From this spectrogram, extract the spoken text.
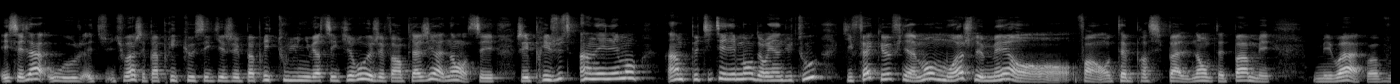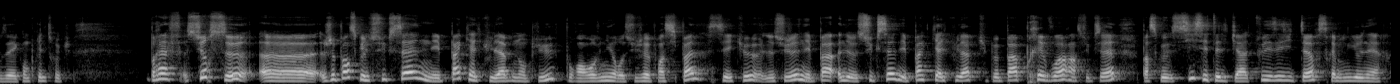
Et c'est là où, tu, vois, j'ai pas pris que Sekiro j'ai pas pris tout l'univers Sekiro et j'ai fait un plagiat. Non, c'est, j'ai pris juste un élément, un petit élément de rien du tout, qui fait que finalement, moi, je le mets en, enfin, en thème principal. Non, peut-être pas, mais, mais voilà, quoi, vous avez compris le truc. Bref, sur ce, euh, je pense que le succès n'est pas calculable non plus. Pour en revenir au sujet principal, c'est que le sujet n'est pas, le succès n'est pas calculable. Tu peux pas prévoir un succès parce que si c'était le cas, tous les éditeurs seraient millionnaires.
